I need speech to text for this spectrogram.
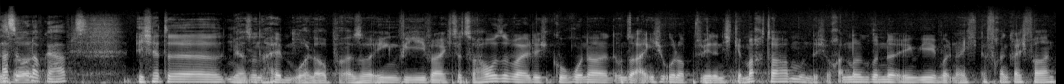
Hast du Urlaub gehabt? Ich hatte ja so einen halben Urlaub. Also irgendwie war ich da zu Hause, weil durch Corona unser eigentlicher Urlaub wir nicht gemacht haben und durch auch andere Gründe irgendwie wollten eigentlich nach Frankreich fahren.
